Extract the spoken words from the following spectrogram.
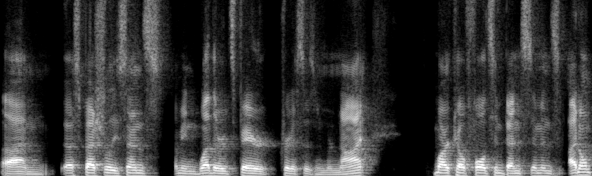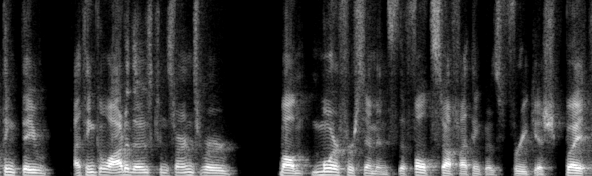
um, especially since, I mean, whether it's fair criticism or not, Markelle Fultz and Ben Simmons, I don't think they, I think a lot of those concerns were, well, more for Simmons. The Fultz stuff I think was freakish, but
